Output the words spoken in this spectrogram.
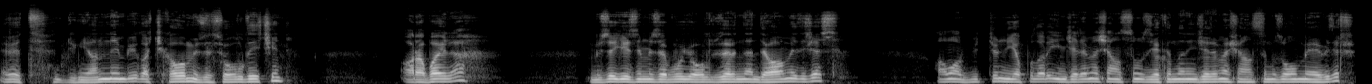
Evet, dünyanın en büyük açık hava müzesi olduğu için arabayla müze gezimize bu yol üzerinden devam edeceğiz. Ama bütün yapıları inceleme şansımız, yakından inceleme şansımız olmayabilir.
